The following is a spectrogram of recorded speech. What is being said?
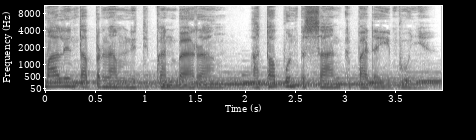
Malin tak pernah menitipkan barang ataupun pesan kepada ibunya.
